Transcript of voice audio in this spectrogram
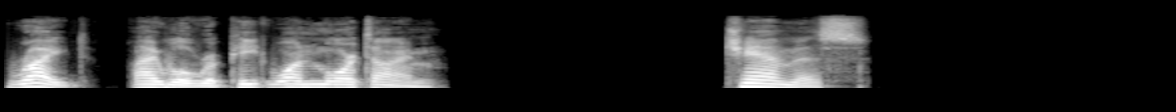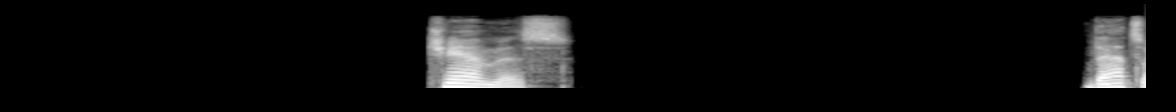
Right, I will repeat one more time. Chamis. Chamis. That's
